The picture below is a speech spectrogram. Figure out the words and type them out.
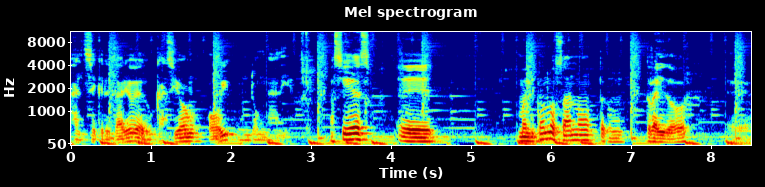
al secretario de Educación, hoy un don nadie. Así es. Eh, Melitón Lozano, un traidor, eh,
